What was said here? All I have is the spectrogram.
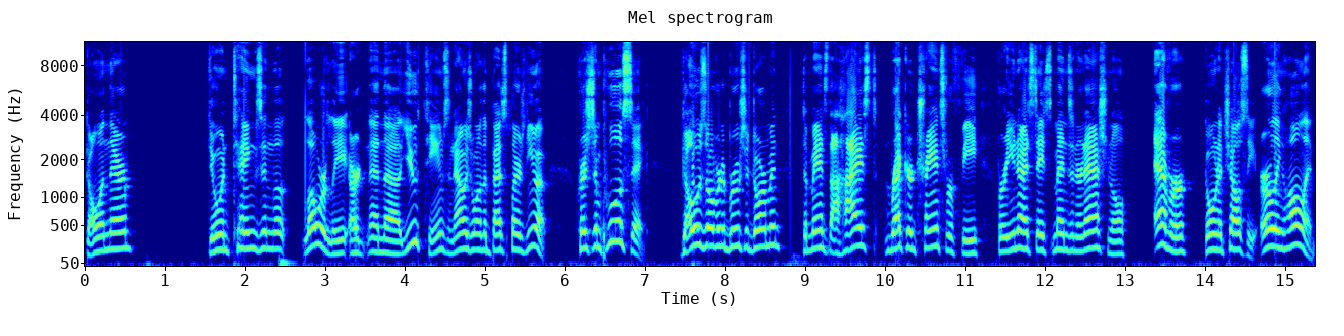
going there, doing things in the lower league or in the youth teams, and now he's one of the best players in Europe. Christian Pulisic goes over to Borussia Dortmund, demands the highest record transfer fee for a United States men's international ever going to Chelsea. Erling Haaland,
